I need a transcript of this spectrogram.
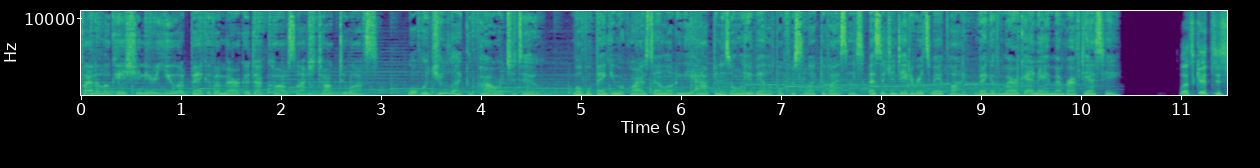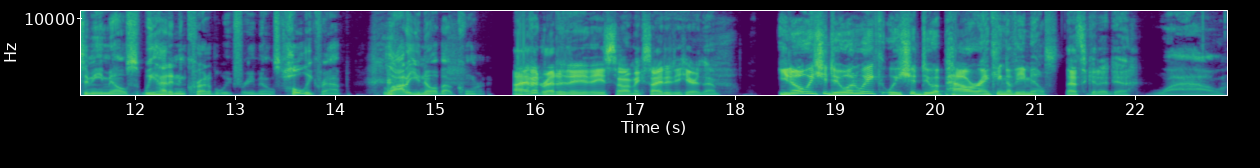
Find a location near you at bankofamerica.com slash talk to us. What would you like the power to do? Mobile banking requires downloading the app and is only available for select devices. Message and data rates may apply. Bank of America and a member FDIC. Let's get to some emails. We had an incredible week for emails. Holy crap. A lot of you know about corn. I haven't read any of these, so I'm excited to hear them. You know what we should do one week? We should do a power ranking of emails. That's a good idea. Wow,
